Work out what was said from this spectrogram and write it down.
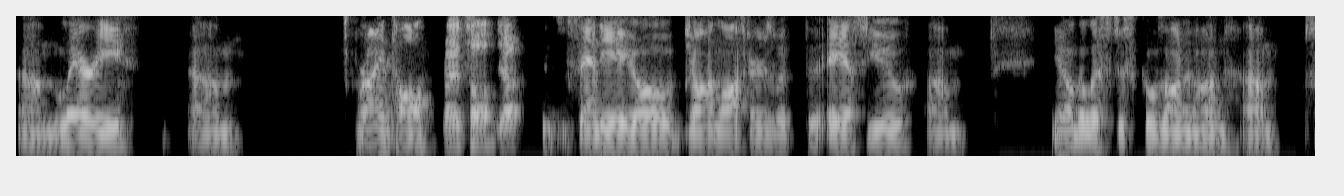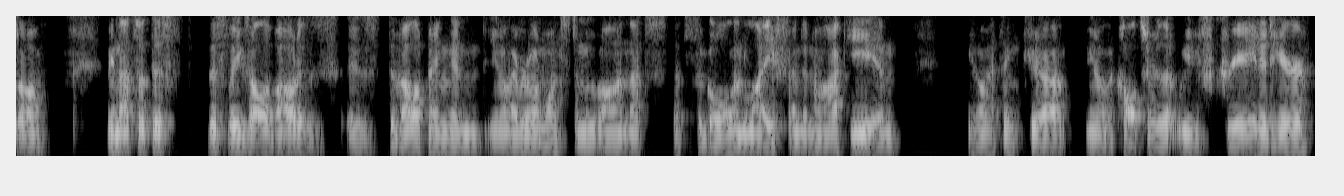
Um, Larry, um, Ryan Tall. Ryan Tall, yeah. San Diego, John Lofters with the ASU. Um, you know, the list just goes on and on. Um, so, I mean, that's what this this league's all about is is developing and you know everyone wants to move on. That's that's the goal in life and in hockey. And you know i think uh, you know the culture that we've created here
